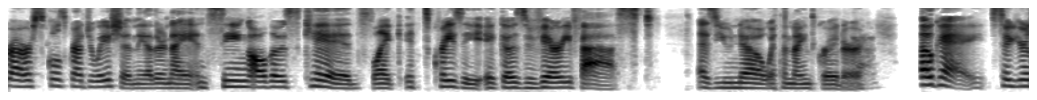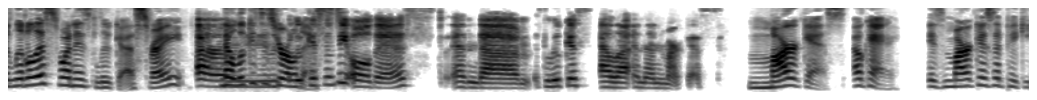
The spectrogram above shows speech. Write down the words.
our school's graduation the other night and seeing all those kids. Like it's crazy. It goes very fast, as you know, with a ninth grader. Yeah. Okay, so your littlest one is Lucas, right? Um, no, Lucas is your oldest. Lucas is the oldest, and um, it's Lucas, Ella, and then Marcus. Marcus. Okay, is Marcus a picky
